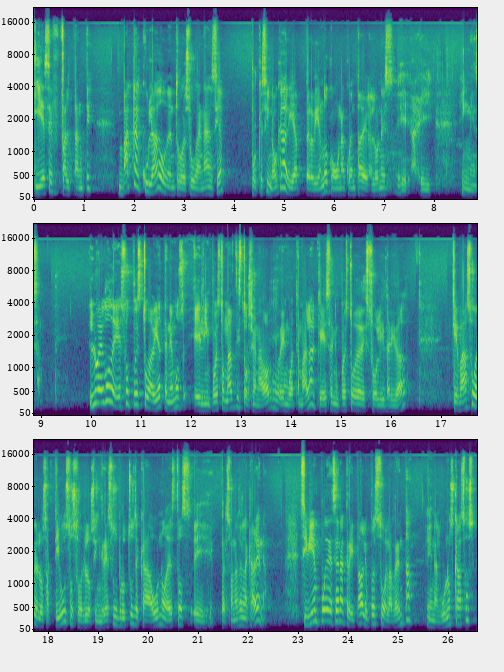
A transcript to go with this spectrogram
Y ese faltante va calculado dentro de su ganancia, porque si no quedaría perdiendo con una cuenta de galones eh, ahí inmensa. Luego de eso, pues todavía tenemos el impuesto más distorsionador en Guatemala, que es el impuesto de solidaridad, que va sobre los activos o sobre los ingresos brutos de cada una de estas eh, personas en la cadena. Si bien puede ser acreditado el impuesto de la renta, en algunos casos,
